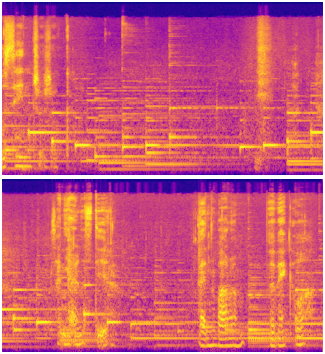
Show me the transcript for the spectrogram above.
Bu senin çocuk. Sen yalnız değil. Ben varım, bebek var.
